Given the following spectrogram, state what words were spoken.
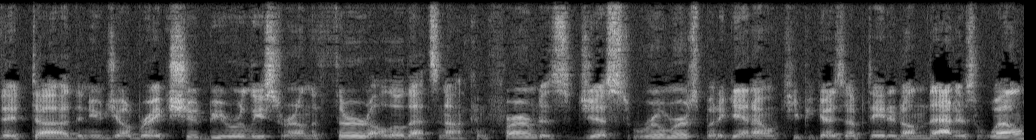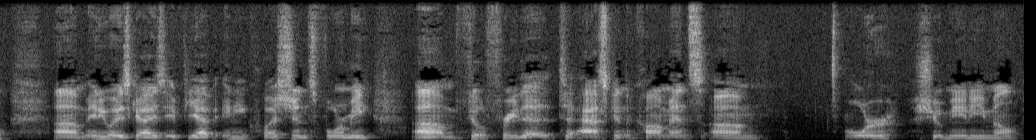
that uh, the new jailbreak should be released around the 3rd although that's not confirmed. It's just rumors but again I will keep you guys updated on that as well. Um, anyways guys if you have any questions for me um, feel free to, to ask in the comments um, or shoot me an email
